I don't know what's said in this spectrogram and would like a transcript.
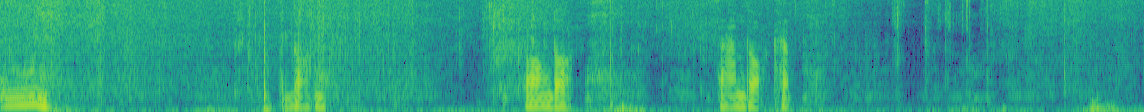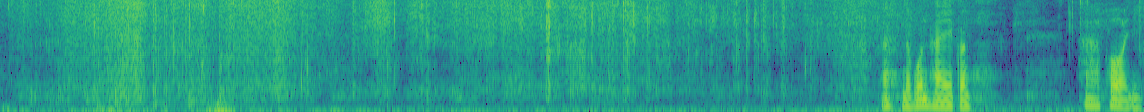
อุ้ยดอกนี่สองดอกสามดอกครับอะเดี๋ยววนไฮก่อน ห้าพ่ออีก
